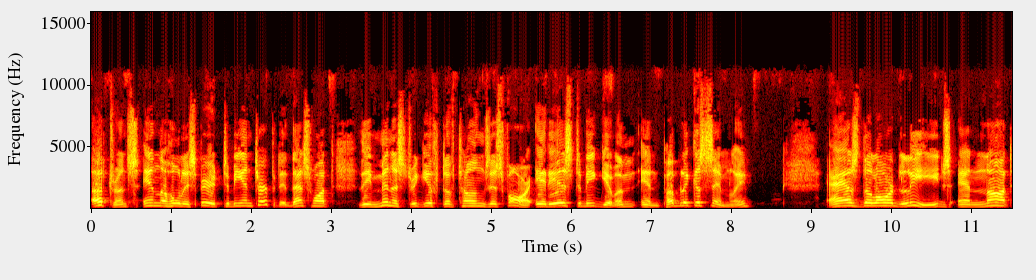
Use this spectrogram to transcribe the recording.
utterance in the Holy Spirit to be interpreted. That's what the ministry gift of tongues is for. It is to be given in public assembly as the Lord leads and not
